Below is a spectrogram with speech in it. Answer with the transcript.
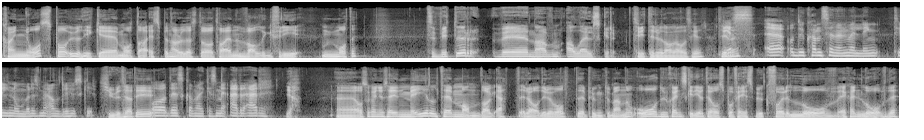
kan nås på ulike måter. Espen, har du lyst til å ta en valgfri måte? Twitter ved navn Alle elsker. Twitter ved navn Allelsker? Trine? Yes, eh, og du kan sende en melding til nummeret som jeg aldri husker. 2030. Og det skal merkes med RR. Ja. Eh, og så kan du sende en mail til mandag at radiorevolt.no, og du kan skrive til oss på Facebook, for lov, jeg kan love det.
